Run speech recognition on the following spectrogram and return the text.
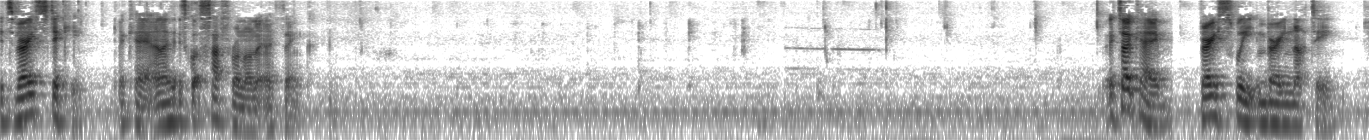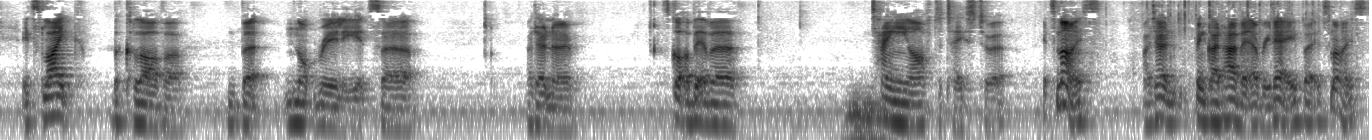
It's very sticky. Okay, and it's got saffron on it, I think. It's okay. Very sweet and very nutty. It's like baklava, but not really. It's a, uh, I don't know. It's got a bit of a tangy aftertaste to it. It's nice. I don't think I'd have it every day, but it's nice.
